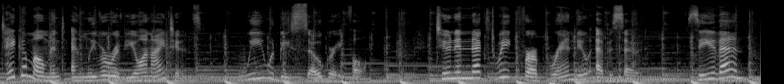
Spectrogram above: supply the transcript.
take a moment and leave a review on iTunes. We would be so grateful. Tune in next week for a brand new episode. See you then.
